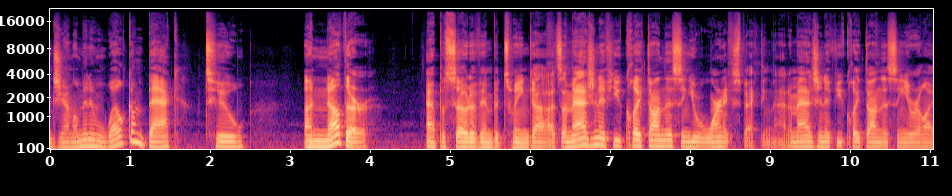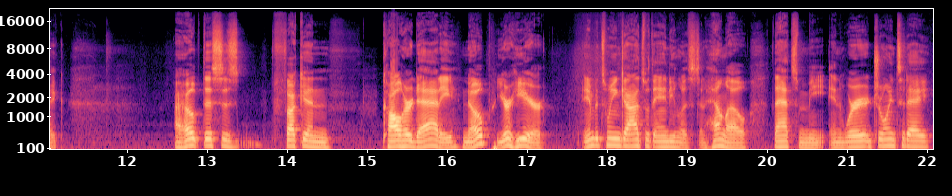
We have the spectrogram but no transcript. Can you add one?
And gentlemen, and welcome back to another episode of In Between Gods. Imagine if you clicked on this and you weren't expecting that. Imagine if you clicked on this and you were like, I hope this is fucking call her daddy. Nope, you're here. In Between Gods with Andy Liston. Hello, that's me. And we're joined today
